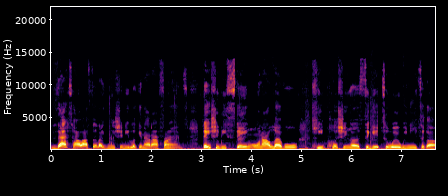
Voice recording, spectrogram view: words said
that's how I feel like we should be looking at our friends. They should be staying on our level, keep pushing us to get to where we need to go.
